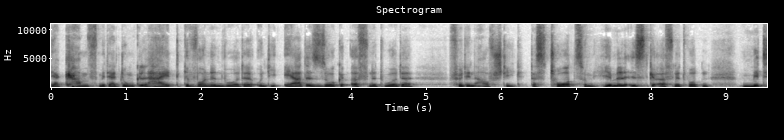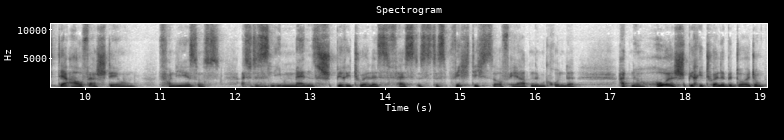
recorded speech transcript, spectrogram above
der Kampf mit der Dunkelheit gewonnen wurde und die Erde so geöffnet wurde für den Aufstieg. Das Tor zum Himmel ist geöffnet worden mit der Auferstehung von Jesus. Also das ist ein immens spirituelles Fest, ist das Wichtigste auf Erden im Grunde, hat eine hohe spirituelle Bedeutung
